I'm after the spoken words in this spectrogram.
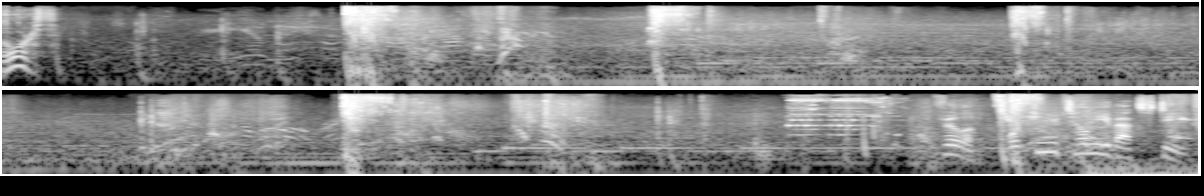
North. Philip, what can you tell me about Steve?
